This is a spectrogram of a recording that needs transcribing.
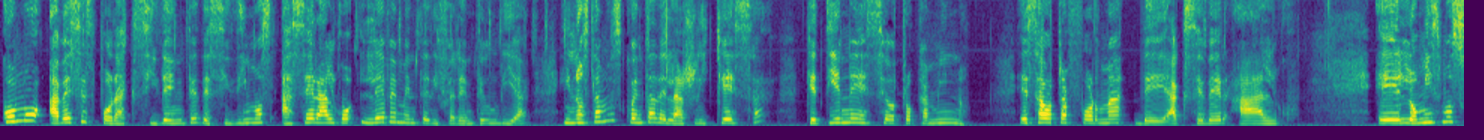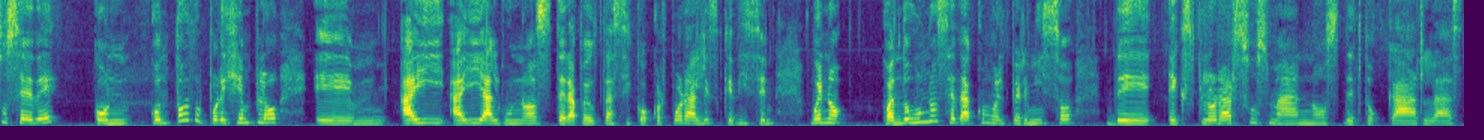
cómo a veces por accidente decidimos hacer algo levemente diferente un día y nos damos cuenta de la riqueza que tiene ese otro camino, esa otra forma de acceder a algo. Eh, lo mismo sucede con, con, todo. Por ejemplo, em, hay, hay algunos terapeutas psicocorporales que dicen, bueno, cuando uno se da como el permiso de explorar sus manos, de tocarlas,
